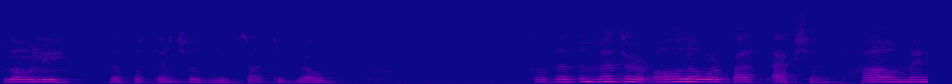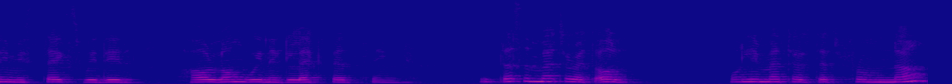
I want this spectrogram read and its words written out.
slowly the potentials will start to grow. So it doesn't matter all our past actions, how many mistakes we did, how long we neglected things. It doesn't matter at all. Only matters that from now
